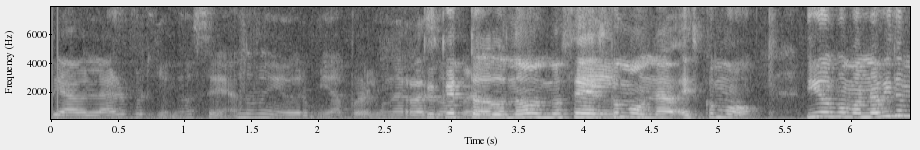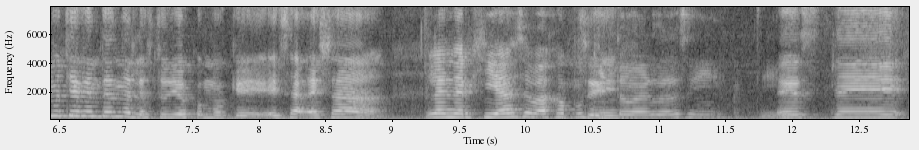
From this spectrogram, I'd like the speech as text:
De hablar porque no sé, ando medio dormida por alguna razón. Creo que todo, ¿no? No sé, es como una, es como, digo, como no ha habido mucha gente en el estudio, como que esa, esa... La energía se baja poquito, ¿verdad? Sí, Este,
